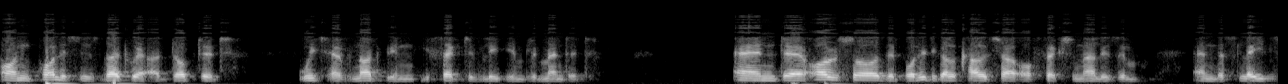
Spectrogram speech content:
on policies that were adopted which have not been effectively implemented and uh, also the political culture of factionalism and the slates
